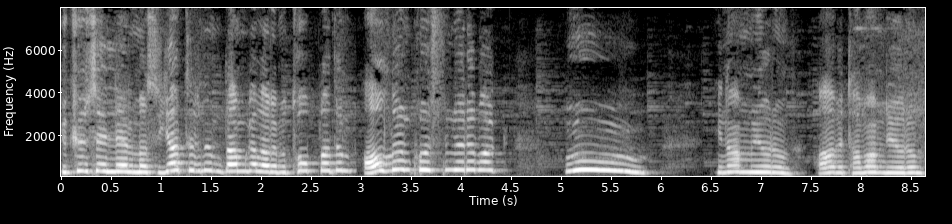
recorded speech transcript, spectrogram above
250 elması yatırdım damgalarımı topladım. Aldığım kostümlere bak. Huu, İnanmıyorum. Abi tamam diyorum.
